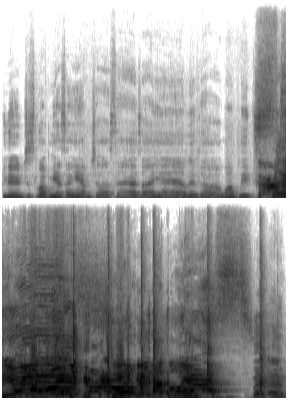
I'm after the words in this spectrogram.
you know, just love me as I am, just as I am, without one plea. Girl, you hear that But um,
